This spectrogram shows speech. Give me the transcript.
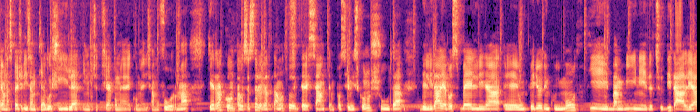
che è una specie di Santiago Cile, in, cioè come, come, diciamo forma, che racconta questa storia in realtà molto interessante, un po' sconosciuta, dell'Italia post-bellica, eh, un periodo in cui molti bambini del sud Italia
